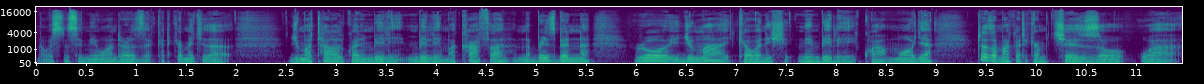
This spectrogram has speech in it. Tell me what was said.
na Western Sydney Wanderers katika mechi za Jumatano ilikuwa ni mbili mbili. Macarthur na Brisbane Roar Ijumaa ikawa ni, mbili kwa moja. Tazama katika mchezo wa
